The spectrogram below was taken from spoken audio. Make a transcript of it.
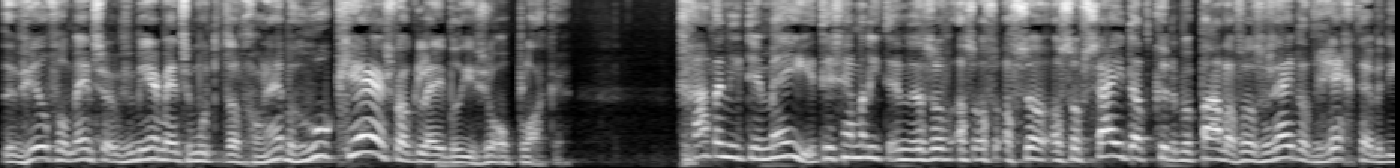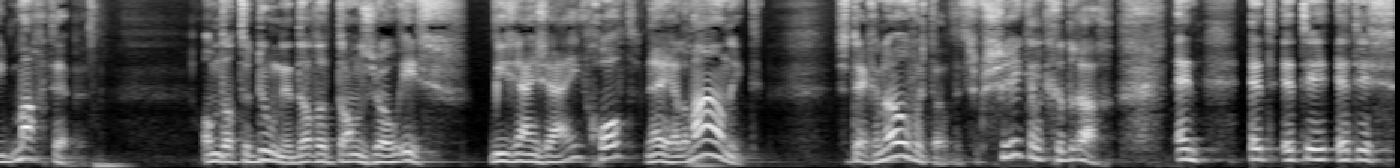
heel veel mensen, meer mensen moeten dat gewoon hebben. Who cares welk label je ze opplakken? Gaat er niet in mee. Het is helemaal niet alsof, alsof, alsof, zij dat kunnen bepalen. Of alsof zij dat recht hebben, die macht hebben. Om dat te doen. En dat het dan zo is. Wie zijn zij? God? Nee, helemaal niet. Het is tegenovergesteld. Het is verschrikkelijk gedrag. En het, het, is- het is.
